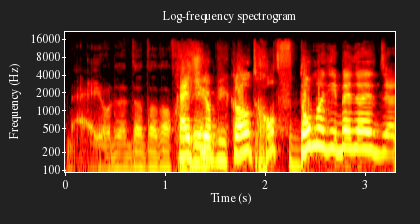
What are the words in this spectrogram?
Nee joh, dat, dat, dat, dat Geef gezin- je op je kloot. Godverdomme, je bent, eh,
